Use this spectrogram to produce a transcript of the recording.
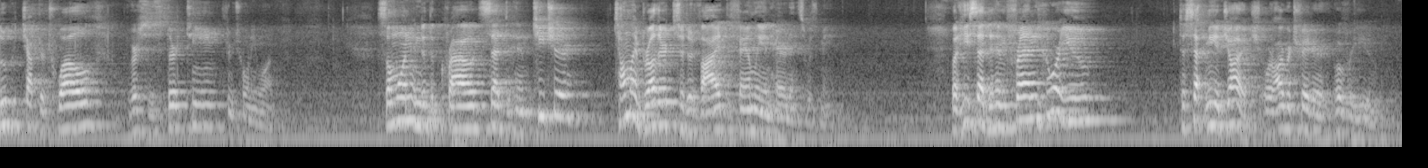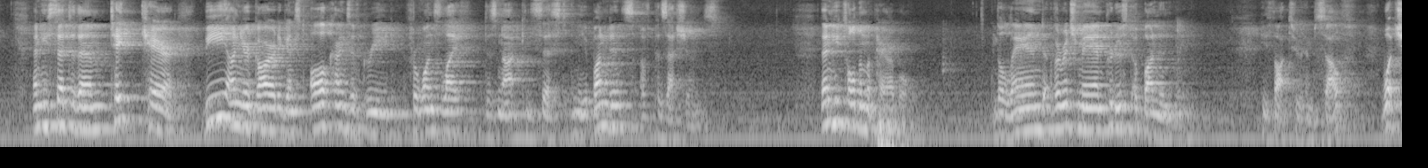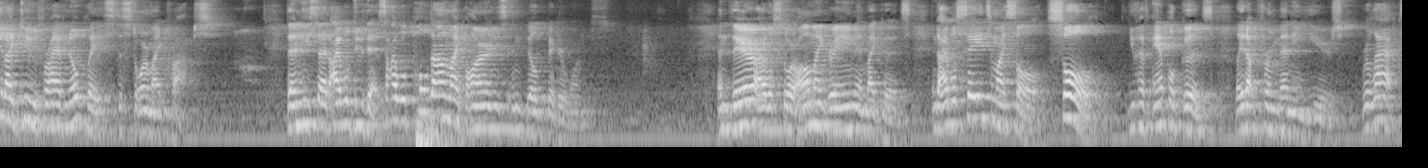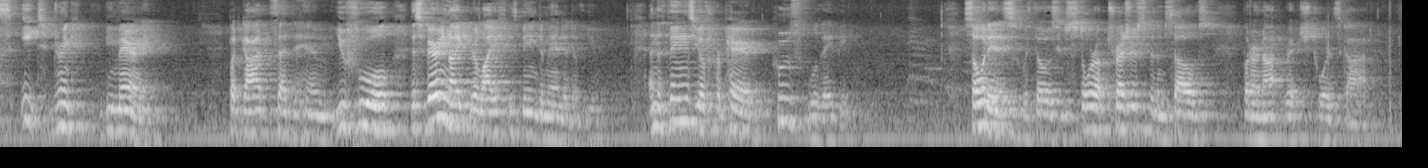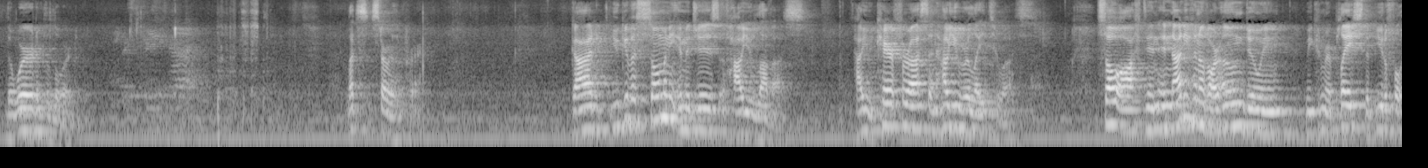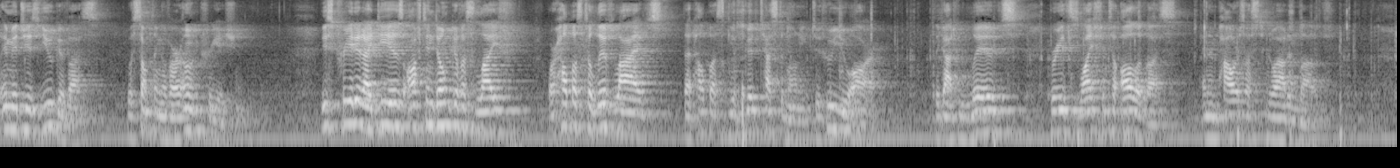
Luke chapter 12, verses 13 through 21. Someone into the crowd said to him, Teacher, tell my brother to divide the family inheritance with me. But he said to him, Friend, who are you to set me a judge or arbitrator over you? And he said to them, Take care, be on your guard against all kinds of greed, for one's life does not consist in the abundance of possessions. Then he told them a parable. The land of a rich man produced abundantly. He thought to himself, What should I do, for I have no place to store my crops? Then he said, I will do this I will pull down my barns and build bigger ones. And there I will store all my grain and my goods. And I will say to my soul, Soul, you have ample goods laid up for many years. Relax, eat, drink, be merry. But God said to him, You fool, this very night your life is being demanded of you. And the things you have prepared, whose will they be? So it is with those who store up treasures for themselves, but are not rich towards God. The word of the Lord. Let's start with a prayer. God, you give us so many images of how you love us, how you care for us, and how you relate to us. So often, and not even of our own doing, we can replace the beautiful images you give us with something of our own creation. These created ideas often don't give us life or help us to live lives that help us give good testimony to who you are the God who lives, breathes life into all of us, and empowers us to go out in love.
